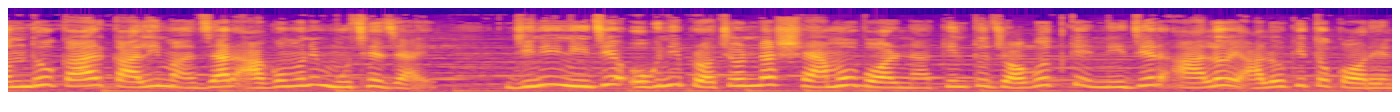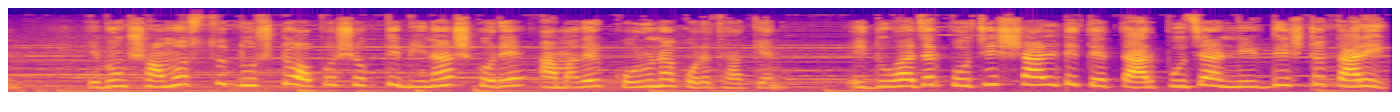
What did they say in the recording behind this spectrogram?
অন্ধকার কালিমা যার আগমনে মুছে যায়, যিনি নিজে অগ্নি প্রচণ্ডা শ্যাম বর্ণা কিন্তু জগৎকে নিজের আলোয় আলোকিত করেন। এবং সমস্ত দুষ্ট অপশক্তি বিনাশ করে আমাদের করুণা করে থাকেন। এই দু হাজার পঁচিশ সালটিতে তার পূজার নির্দিষ্ট তারিখ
